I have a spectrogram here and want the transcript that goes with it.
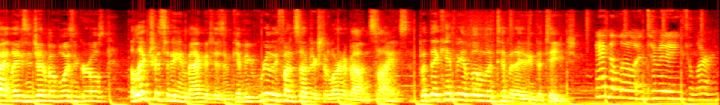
back, ladies and gentlemen, boys and girls. Electricity and magnetism can be really fun subjects to learn about in science, but they can be a little intimidating to teach. And a little intimidating to learn.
